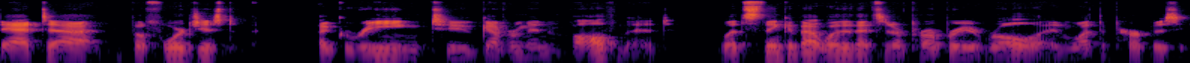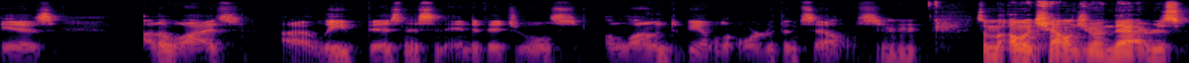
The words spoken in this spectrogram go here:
that uh, before just agreeing to government involvement let's think about whether that's an appropriate role and what the purpose is. Otherwise uh, leave business and individuals alone to be able to order themselves So I'm, I'm gonna challenge you on that. I just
